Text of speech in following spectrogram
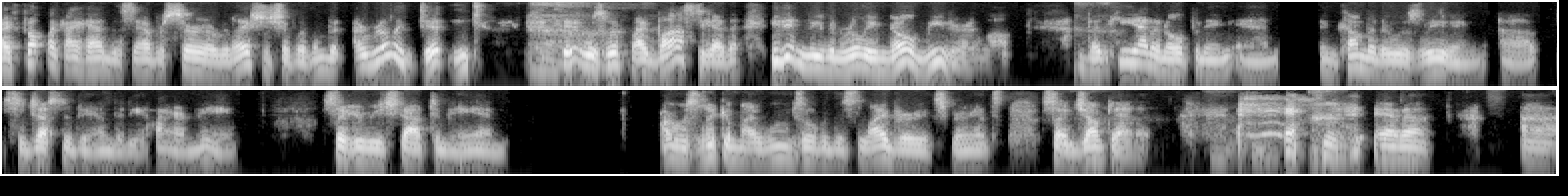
I felt like I had this adversarial relationship with him, but I really didn't. it was with my boss together. He didn't even really know me very well, but he had an opening, and incumbent who was leaving uh, suggested to him that he hire me. So he reached out to me, and I was licking my wounds over this library experience, so I jumped at it. and uh, uh,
